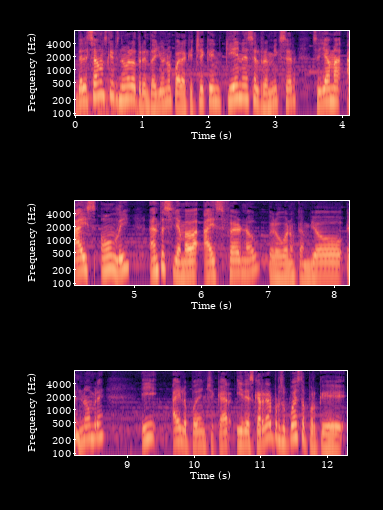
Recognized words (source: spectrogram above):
del Soundscapes número 31 para que chequen quién es el remixer. Se llama Ice Only, antes se llamaba Ice Ferno, pero bueno, cambió el nombre y ahí lo pueden checar y descargar por supuesto porque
